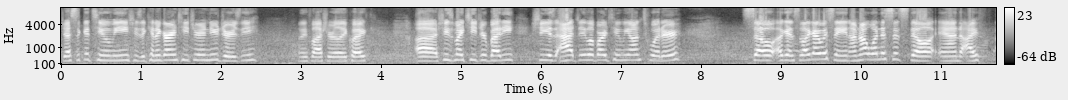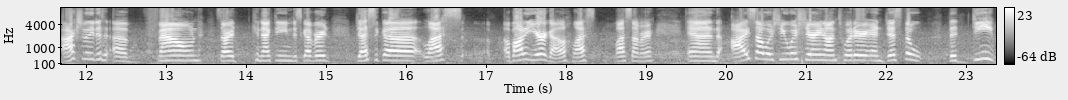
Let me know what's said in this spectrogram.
Jessica Twomey. She's a kindergarten teacher in New Jersey. Let me flash her really quick. Uh, she's my teacher buddy. She is at JLabar Twomey on Twitter. So again, so like I was saying, I'm not one to sit still, and I actually just uh, found, started connecting, discovered Jessica last about a year ago, last last summer, and I saw what she was sharing on Twitter and just the the deep,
